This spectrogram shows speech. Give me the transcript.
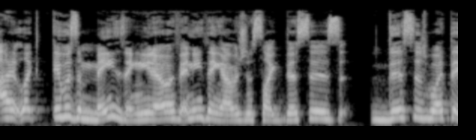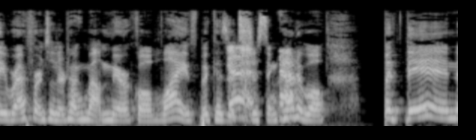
I like it was amazing, you know, if anything I was just like this is this is what they reference when they're talking about miracle of life because it's Yeah, just yeah. incredible. But then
